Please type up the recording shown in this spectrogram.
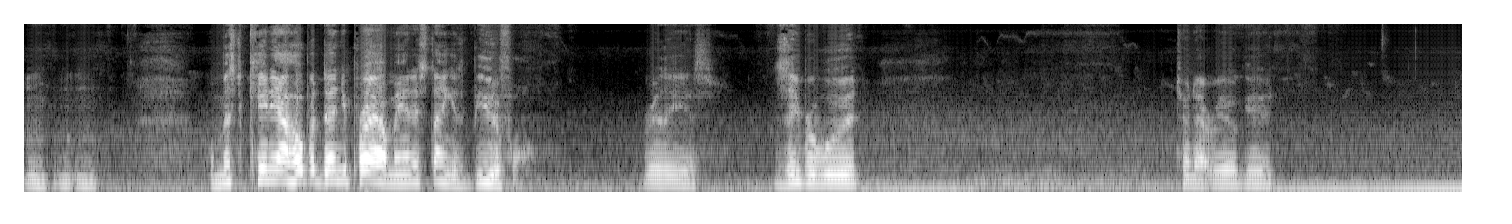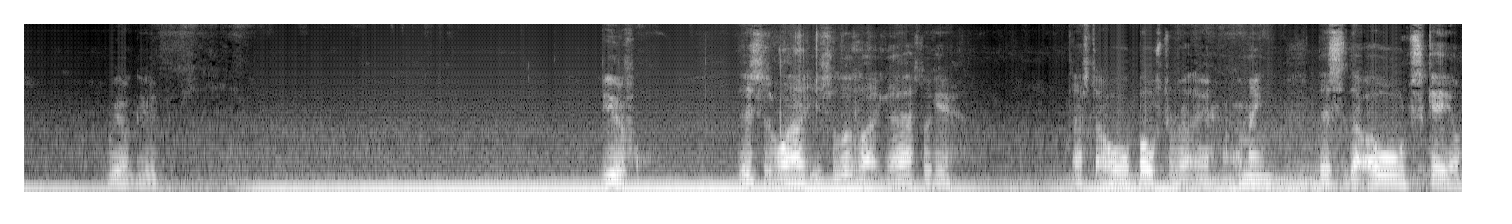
Mm, mm, mm. Well, Mr. Kenny, I hope I done you proud, man. This thing is beautiful. really is. Zebra wood. Turned out real good. Real good. Beautiful. This is what it used to look like, guys. Look here. That's the old bolster right there. I mean, this is the old scale.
